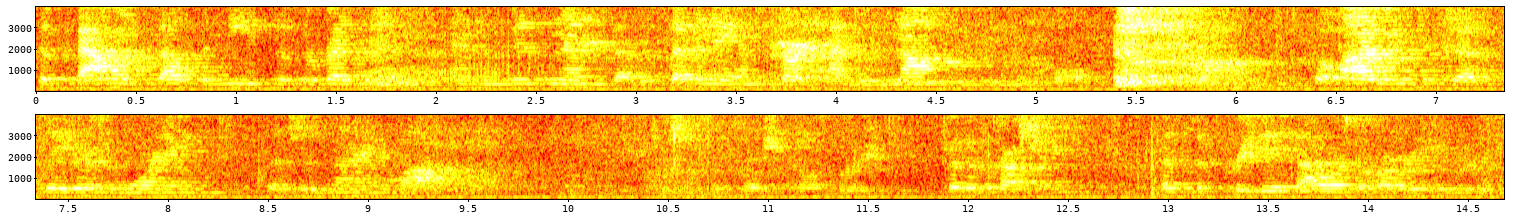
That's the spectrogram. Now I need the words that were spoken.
to balance out the needs of the residents and the business, that a 7 a.m. start time would not be reasonable. Um, So I would suggest later in the morning, such as 9 o'clock, The crushing operation. for the crushing, because the previous hours are already approved.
